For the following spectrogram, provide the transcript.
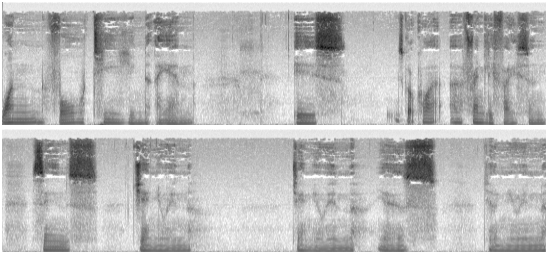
1.14 a.m. is he's got quite a friendly face and seems genuine. Genuine, yes, genuine.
